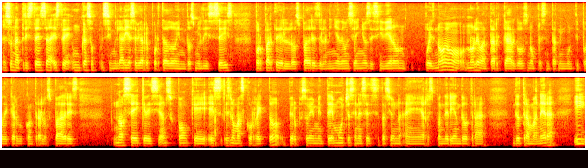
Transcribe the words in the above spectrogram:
es una tristeza. Este, un caso similar ya se había reportado en 2016 por parte de los padres de la niña de 11 años decidieron pues no, no levantar cargos, no presentar ningún tipo de cargo contra los padres. No sé qué decían, supongo que es, es lo más correcto, pero pues obviamente muchos en esa situación eh, responderían de otra, de otra manera. Y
